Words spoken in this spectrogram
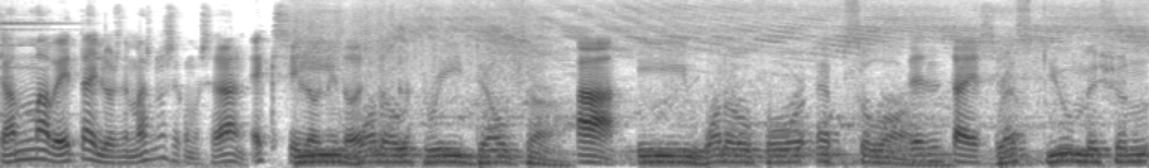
Gamma, beta y los demás no sé cómo serán. Epsilon y todo esto. E103 Delta. Ah, E104 Epsilon. Delta S. Rescue mission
